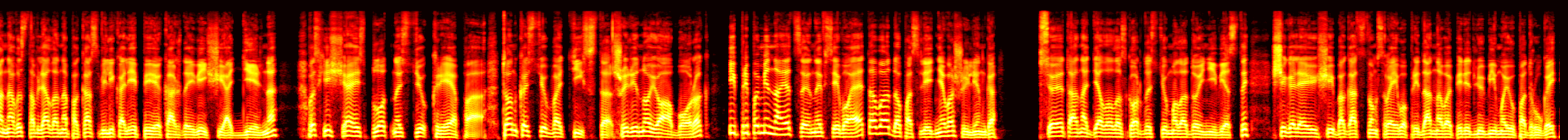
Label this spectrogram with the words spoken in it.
она выставляла на показ великолепие каждой вещи отдельно, восхищаясь плотностью крепа, тонкостью батиста, шириною оборок и припоминая цены всего этого до последнего шиллинга – все это она делала с гордостью молодой невесты, щеголяющей богатством своего приданного перед любимой подругой.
